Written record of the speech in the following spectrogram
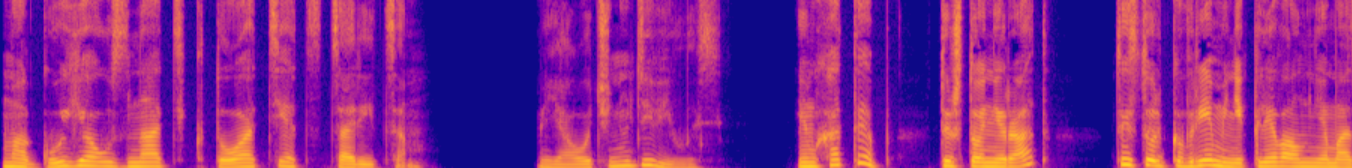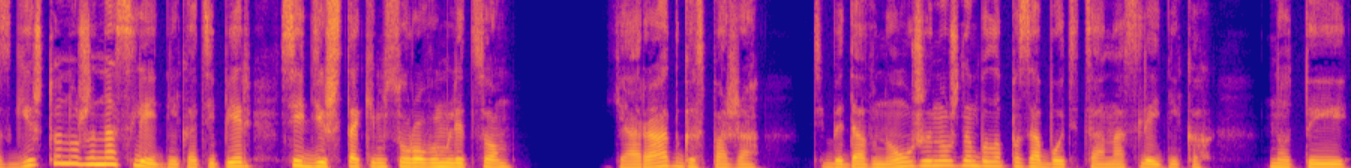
Могу я узнать, кто отец царица? Я очень удивилась. Имхотеп, ты что, не рад? Ты столько времени клевал мне мозги, что нужен наследник, а теперь сидишь с таким суровым лицом. Я рад, госпожа. Тебе давно уже нужно было позаботиться о наследниках, но ты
